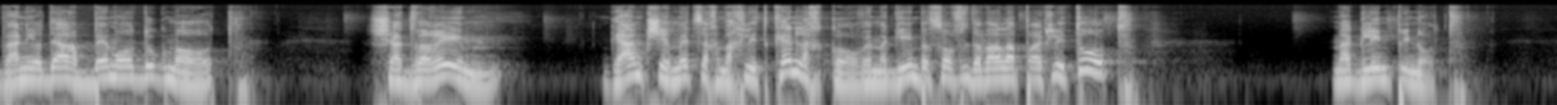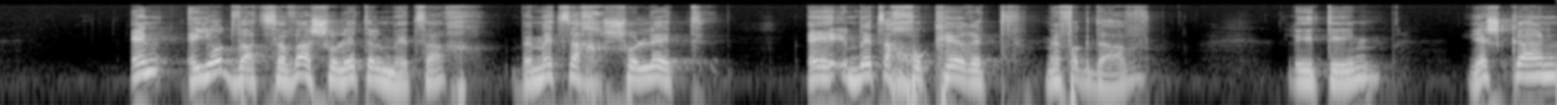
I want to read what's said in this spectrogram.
ואני יודע הרבה מאוד דוגמאות, שהדברים, גם כשמצ"ח מחליט כן לחקור ומגיעים בסוף של דבר לפרקליטות, מעגלים פינות. אין, היות והצבא שולט על מצ"ח, ומצ"ח שולט, אה, מצ"ח חוקר את מפקדיו, לעתים, יש כאן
